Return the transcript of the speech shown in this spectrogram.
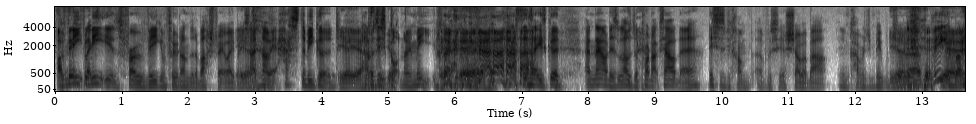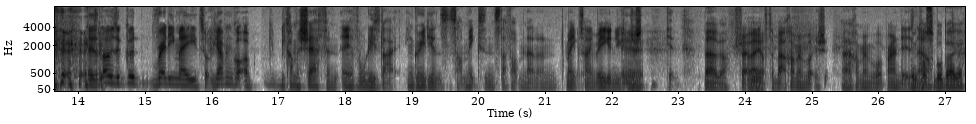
For I think meat, flex- meat is throw vegan food under the bus straight away, but it's like no, it has to be good. Yeah, yeah, it because to it's be got no meat. it has to taste good. And now there's loads of products out there. This has become obviously a show about encouraging people to uh, be vegan, Yeah. but there's loads of good ready-made. Sort of, you haven't got to become a chef and have all these like ingredients and start mixing stuff up and that and make something vegan. You can Yeah. just get burger straight away Mm. off the bat. I can't remember what uh, I can't remember what brand it is Impossible Burger.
